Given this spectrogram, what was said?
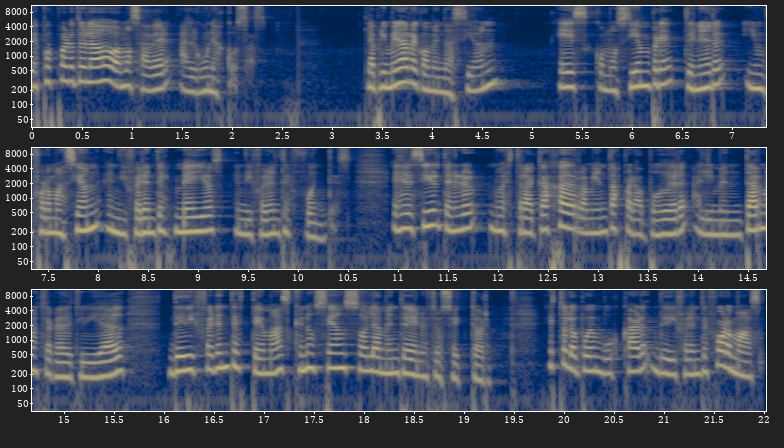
Después, por otro lado, vamos a ver algunas cosas. La primera recomendación es, como siempre, tener información en diferentes medios, en diferentes fuentes. Es decir, tener nuestra caja de herramientas para poder alimentar nuestra creatividad de diferentes temas que no sean solamente de nuestro sector. Esto lo pueden buscar de diferentes formas.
